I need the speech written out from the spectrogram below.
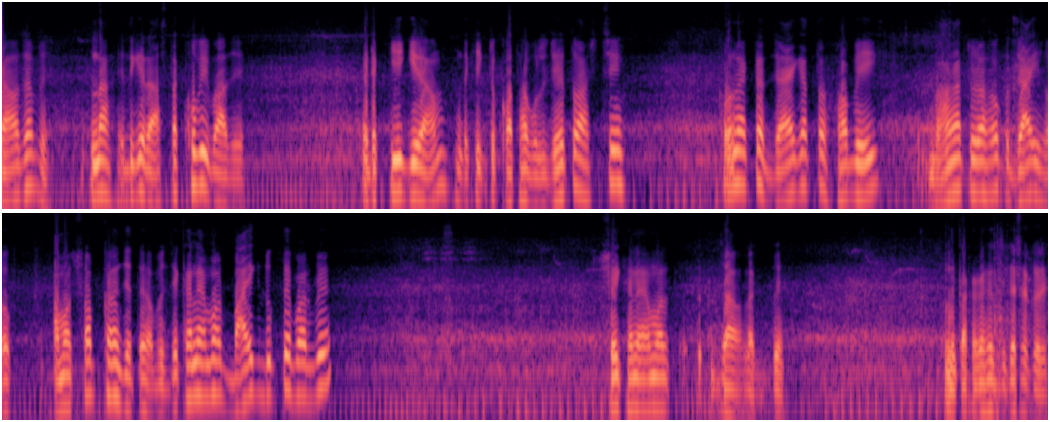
যাওয়া যাবে? না, এদিকে রাস্তা খুবই বাজে। এটা কি গ্রাম? দেখি একটু কথা বলি। যেহেতু আসছি, কোনো একটা জায়গা তো হবেই। ভাঙাচোরা হোক, যাই হোক, আমার সবখানে যেতে হবে। যেখানে আমার বাইক ঢুকতে পারবে, সেইখানে আমার যাওয়া লাগবে। আমি কাকা কাছে জিজ্ঞাসা করি,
